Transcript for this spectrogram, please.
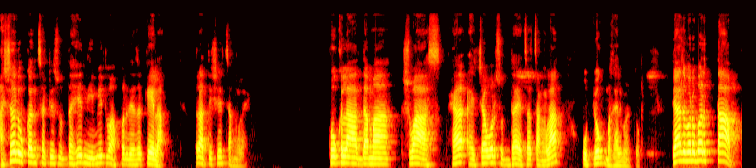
अशा लोकांसाठी सुद्धा हे नियमित वापर जर केला तर अतिशय चांगला आहे. खोकला दमा श्वास ह्या ह्याच्यावर सुद्धा याचा चांगला उपयोग बघायला मिळतो. त्याचबरोबर ताप.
